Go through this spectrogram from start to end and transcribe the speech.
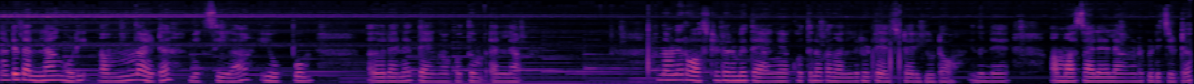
എന്നിട്ട് ഇതെല്ലാം കൂടി നന്നായിട്ട് മിക്സ് ചെയ്യുക. ഈ ഉപ്പും അതുപോലെ തന്നെ തേങ്ങാക്കൊത്തും എല്ലാം. നമ്മൾ റോസ്റ്റഡ് വരുമ്പോൾ തേങ്ങാക്കൊത്തിനൊക്കെ നല്ലൊരു ടേസ്റ്റ് ആയിരിക്കും കേട്ടോ. ഇതിന്റെ ആ മസാല എല്ലാം കൂടെ പിടിച്ചിട്ട്.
